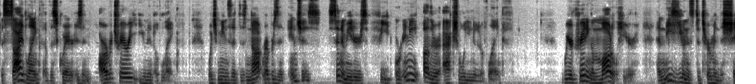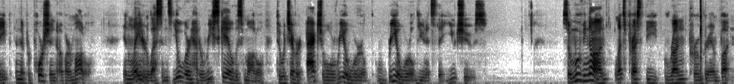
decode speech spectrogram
The side length of the square is an arbitrary unit of length, which means that it does not represent inches, centimeters, feet, or any other actual unit of length. We are creating a model here, and these units determine the shape and the proportion of our model. In later lessons, you'll learn how to rescale this model to whichever actual real world, real world units that you choose. So moving on, let's press the Run Program button.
